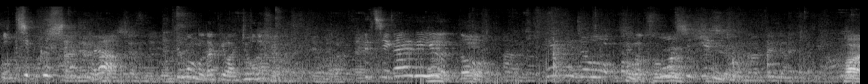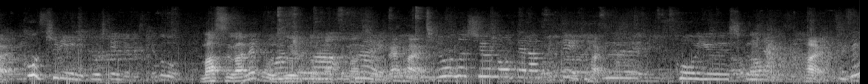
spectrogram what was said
移築したから建物だけは浄土宗なんですで違いで言うと、あの天井この格子天井になってるじゃないですかは結構綺麗に格子天井ですけどマスがねこうずっとなってますよねはい浄土宗のお寺って普通こういう仕組みなんですよはい禅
